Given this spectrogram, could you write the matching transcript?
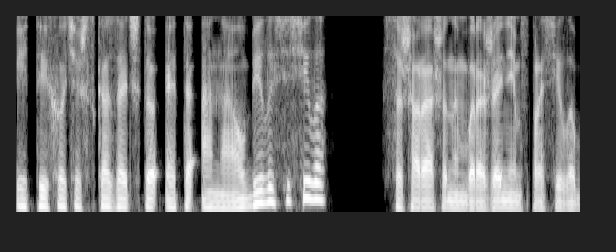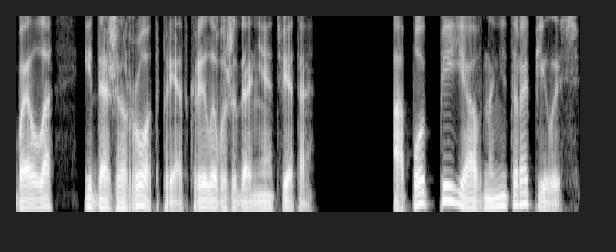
И ты хочешь сказать, что это она убила Сесила? С ошарашенным выражением спросила Белла и даже рот приоткрыла в ожидании ответа. А Поппи явно не торопилась.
